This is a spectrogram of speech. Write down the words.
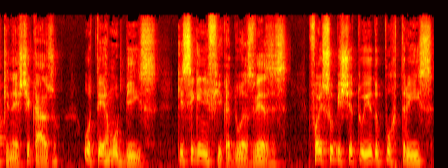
que neste caso, o termo bis, que significa duas vezes, foi substituído por tris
